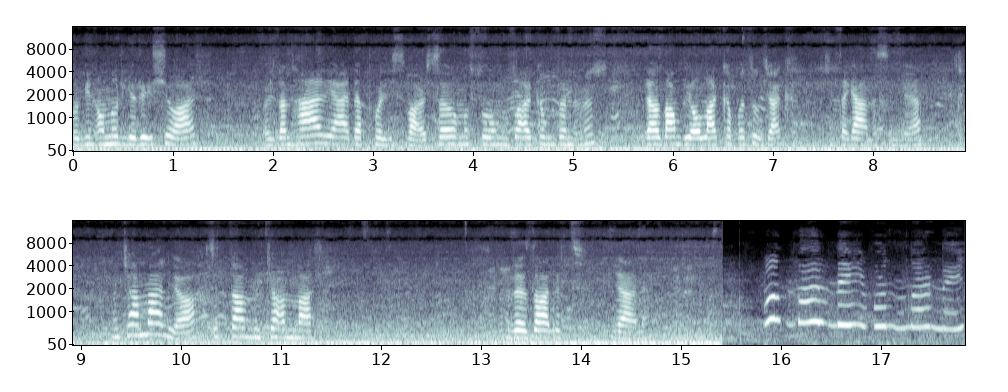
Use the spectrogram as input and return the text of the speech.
Bugün onur yürüyüşü var. O yüzden her yerde polis var. Sağımız, solumuz, arkamız, önümüz. Birazdan bu yollar kapatılacak. Kimse gelmesin diye. Mükemmel ya. Cidden mükemmel. Rezalet yani. Bunlar ne? Bunlar ne?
